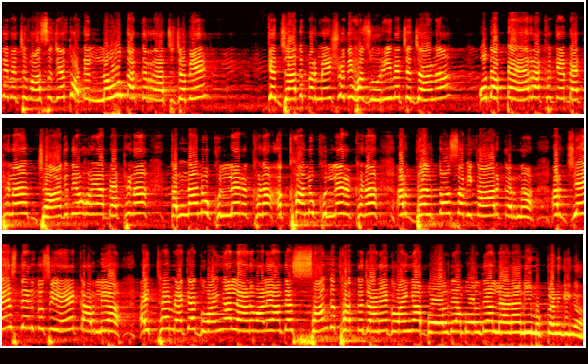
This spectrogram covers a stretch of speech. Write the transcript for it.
ਦੇ ਵਿੱਚ ਵਸ ਜੇ, ਤੁਹਾਡੇ ਲਹੂ ਤੱਕ ਰਚ ਜਾਵੇ ਕਿ ਜਦ ਪਰਮੇਸ਼ਵਰ ਦੀ ਹਜ਼ੂਰੀ ਵਿੱਚ ਜਾਣਾ, ਉਹਦਾ ਪੈਰ ਰੱਖ ਕੇ ਬੈਠਣਾ, ਜਾਗਦੇ ਹੋਇਆਂ ਬੈਠਣਾ, ਕੰਨਾਂ ਨੂੰ ਖੁੱਲੇ ਰੱਖਣਾ, ਅੱਖਾਂ ਨੂੰ ਖੁੱਲੇ ਰੱਖਣਾ, ਔਰ ਦਿਲ ਤੋਂ ਸਵੀਕਾਰ ਕਰਨਾ। ਔਰ ਜਿਸ ਦਿਨ ਤੁਸੀਂ ਇਹ ਕਰ ਲਿਆ, ਇੱਥੇ ਮੈਂ ਕਿਹਾ ਗਵਾਈਆਂ ਲੈਣ ਵਾਲਿਆਂ ਦੇ ਸੰਗ ਥੱਕ ਜਾਣੇ ਗਵਾਈਆਂ ਬੋਲਦਿਆਂ ਬੋਲਦਿਆਂ ਲੈਣਾ ਨਹੀਂ ਮੁੱਕਣਗੀਆਂ।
